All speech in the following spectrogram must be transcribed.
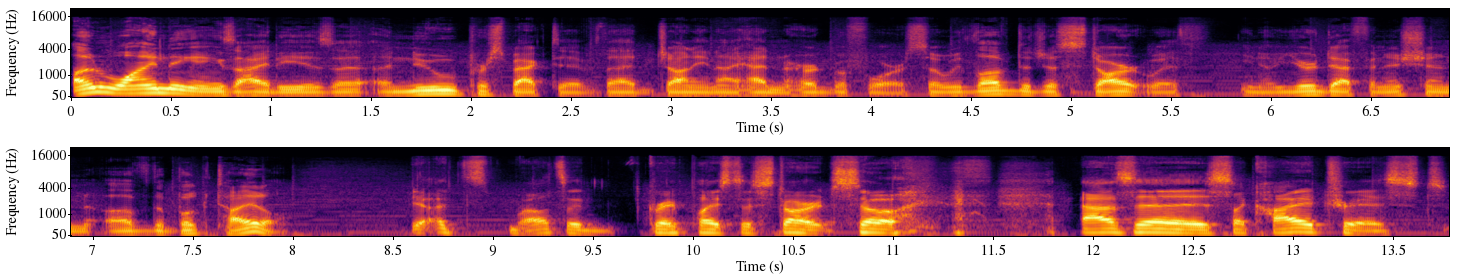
Unwinding anxiety is a, a new perspective that Johnny and I hadn't heard before. So we'd love to just start with, you know, your definition of the book title. Yeah, it's well, it's a great place to start. So, as a psychiatrist,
